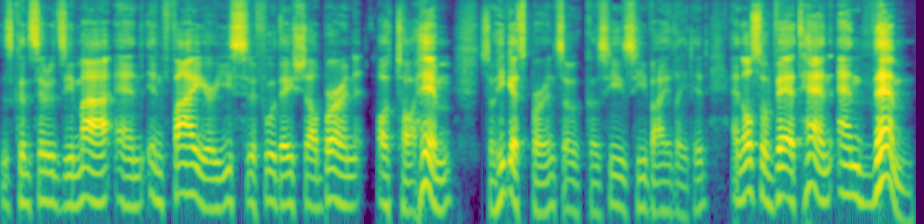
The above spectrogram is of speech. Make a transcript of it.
is considered zima, and in fire yisrifu they shall burn oto him, so he gets burned, so because he's he violated, and also ve'eten and them.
